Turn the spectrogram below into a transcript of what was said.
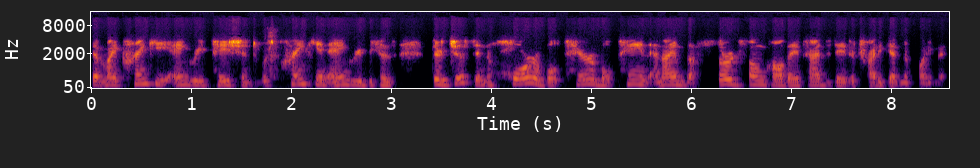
that my cranky, angry patient was cranky and angry because they're just in horrible, terrible pain and I am the third phone call they've had today to try to get an appointment?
